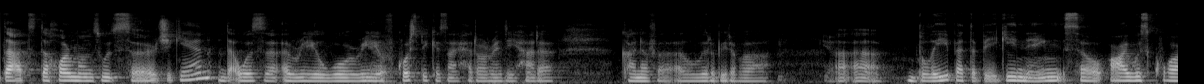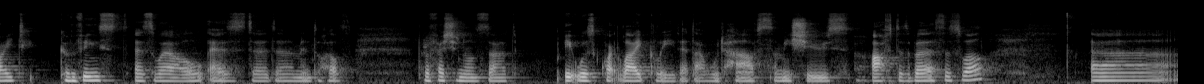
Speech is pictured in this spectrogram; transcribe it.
that the hormones would surge again and that was a, a real worry yeah. of course because I had already had a kind of a, little bit of a, Uh, uh, yeah blip at the beginning, so I was quite convinced as well as the, the mental health professionals that it was quite likely that I would have some issues oh. after the birth as well. Uh,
